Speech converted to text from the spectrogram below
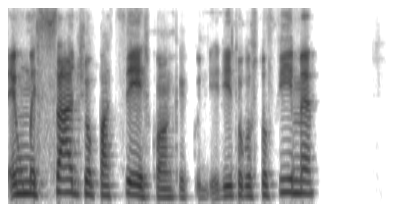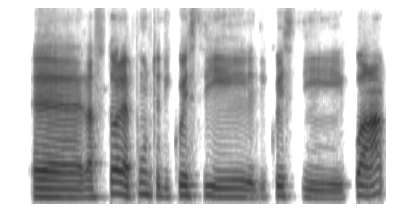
è un messaggio pazzesco anche dietro questo film, ehm, la storia appunto di questi di questi qua,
